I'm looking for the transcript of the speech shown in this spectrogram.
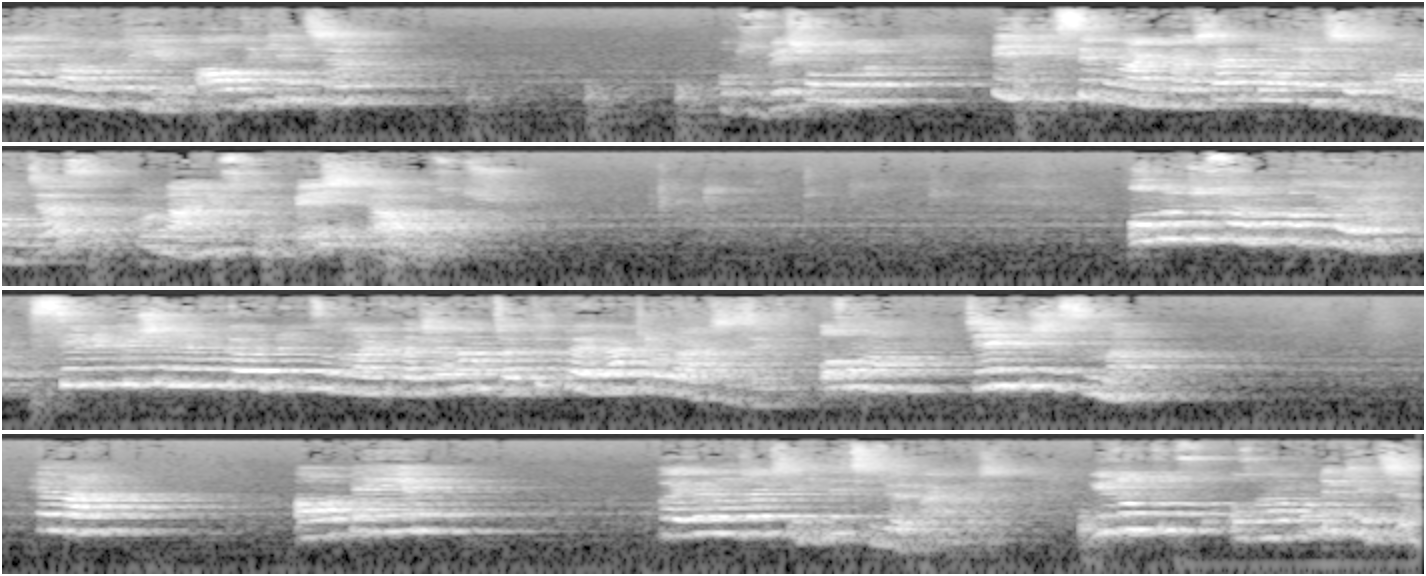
kuralından dolayı aldaki açım 35 oldu. Arkadaşlar doğru açıya tamamlayacağız. Buradan 145 cevabımız olur. 10. soruma bakıyorum. Sivri köşelerimi gördüğüm zaman arkadaşlar ne yapacaktık? Paralel doğrular çizecektik. O zaman C köşesinden hemen AB'yi paralel olacak şekilde çiziyorum arkadaşlar. 130 o zaman buradaki açı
